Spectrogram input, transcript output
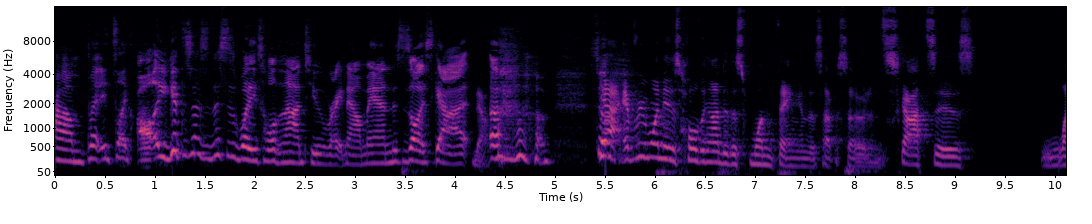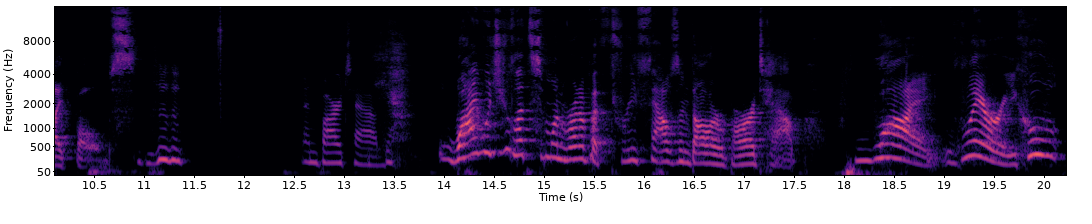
Um, but it's like all you get the sense this is what he's holding on to right now, man. This is all he's got. Yeah. Um, so yeah, everyone is holding on to this one thing in this episode, and Scott's is light bulbs. and bar tab. Yeah. Why would you let someone run up a three thousand dollar bar tab? Why, Larry? Who?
